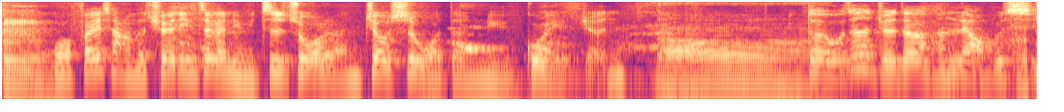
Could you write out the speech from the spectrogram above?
嗯，我非常的确定这个女制作人就是我的女贵人。哦，对我真的觉得很了不起，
